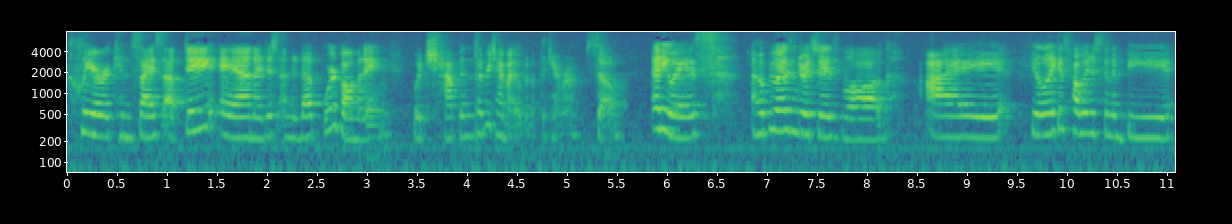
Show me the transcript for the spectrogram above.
clear, concise update and I just ended up word vomiting, which happens every time I open up the camera. So anyways, I hope you guys enjoyed today's vlog. I feel like it's probably just gonna be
